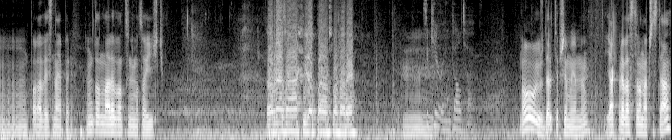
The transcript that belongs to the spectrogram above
Mm, po lewej snajper. No to na lewo co nie ma co iść. Dobra, za chwilę odpalam smażarę. Delta. O, już deltę przejmujemy. Jak prawa strona czysta?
